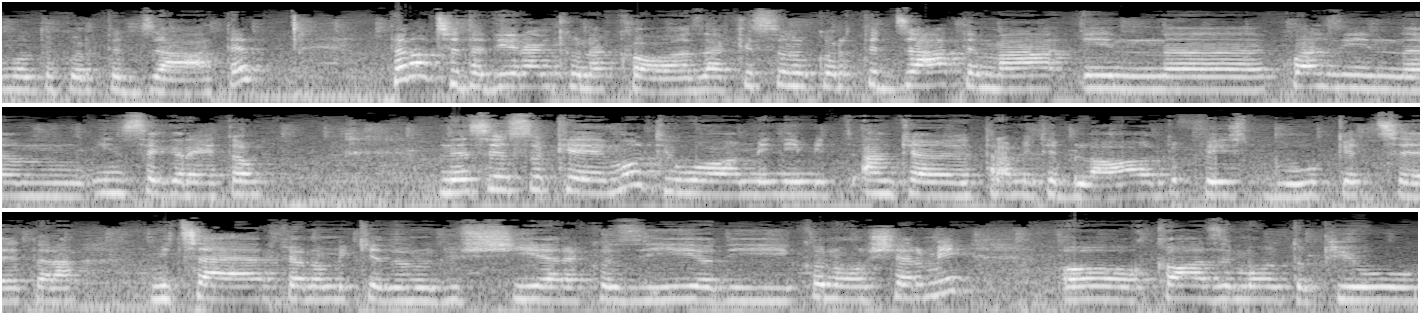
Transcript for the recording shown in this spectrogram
molto corteggiate. Però c'è da dire anche una cosa, che sono corteggiate ma in, eh, quasi in, ehm, in segreto. Nel senso che molti uomini, mi- anche tramite blog, Facebook, eccetera, mi cercano, mi chiedono di uscire così o di conoscermi o cose molto più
